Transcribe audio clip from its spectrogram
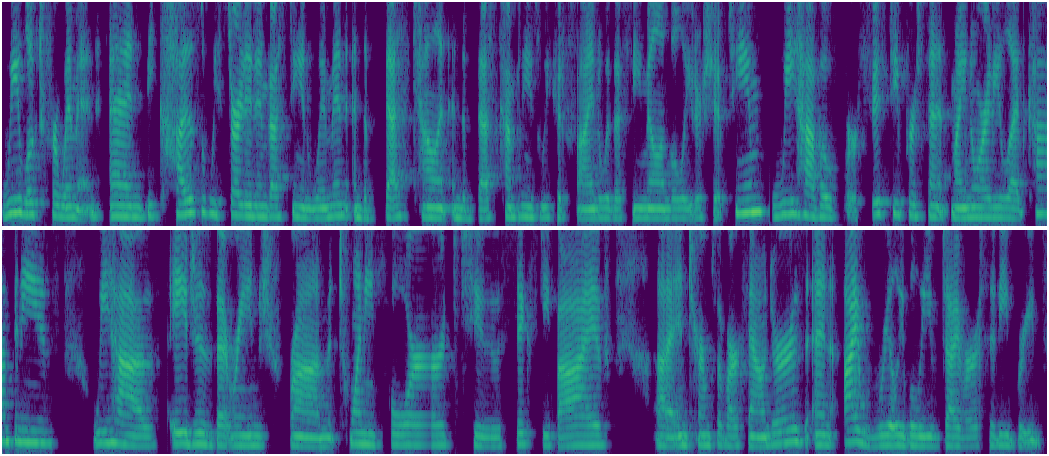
we looked for women. And because we started investing in women and the best talent and the best companies we could find with a female on the leadership team, we have over 50% minority led companies. We have ages that range from 24 to 65 uh, in terms of our founders. And I really believe diversity breeds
